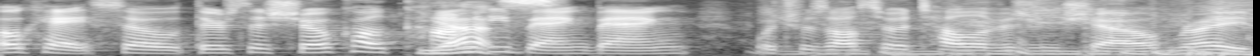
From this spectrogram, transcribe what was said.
Okay, so there's this show called Comedy Yes. Bang Bang, which was also a television show. Right.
